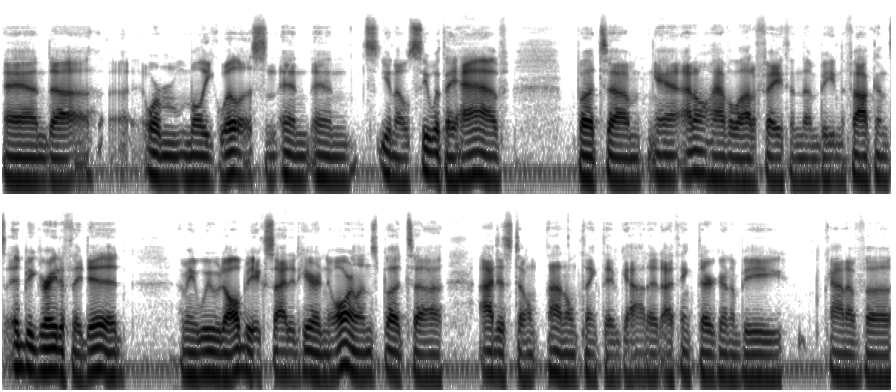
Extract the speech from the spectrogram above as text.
and uh, or Malik Willis and, and and you know see what they have. But um, yeah, I don't have a lot of faith in them beating the Falcons. It'd be great if they did. I mean, we would all be excited here in New Orleans, but uh, I just don't. I don't think they've got it. I think they're going to be kind of uh,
